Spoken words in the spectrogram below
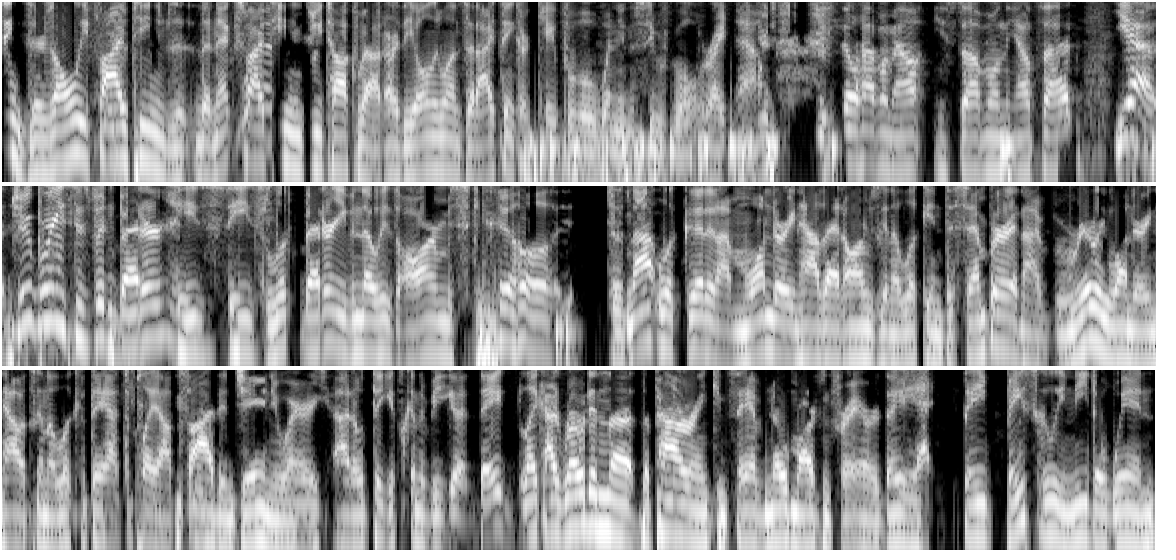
teams. There's only five teams. The next five teams we talk about are the only ones that I think are capable of winning the Super Bowl right now. You're, you still have them out. You still have them on the outside. Yeah, Drew Brees has been better. He's he's looked better, even though his arm is still does not look good. And I'm wondering how that arm is going to look in December. And I'm really wondering how it's going to look if they have to play outside in January. I don't think it's going to be good. They like I wrote in the the power rankings. They have no margin for error. They they basically need to win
